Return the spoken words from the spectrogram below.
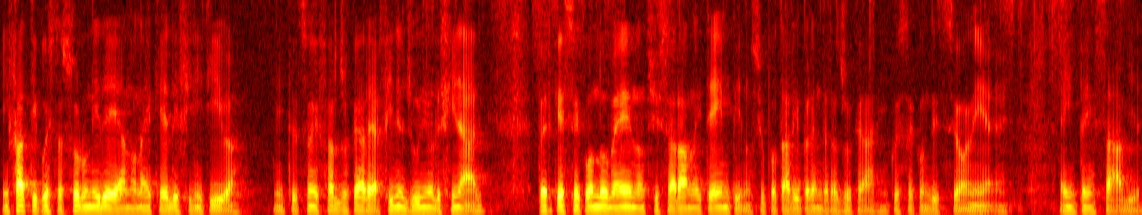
Infatti questa è solo un'idea, non è che è definitiva. L'intenzione di far giocare a fine giugno le finali, perché secondo me non ci saranno i tempi, non si potrà riprendere a giocare in queste condizioni, è, è impensabile.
